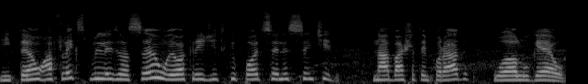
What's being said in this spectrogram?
Então, a flexibilização, eu acredito que pode ser nesse sentido. Na baixa temporada, o aluguel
